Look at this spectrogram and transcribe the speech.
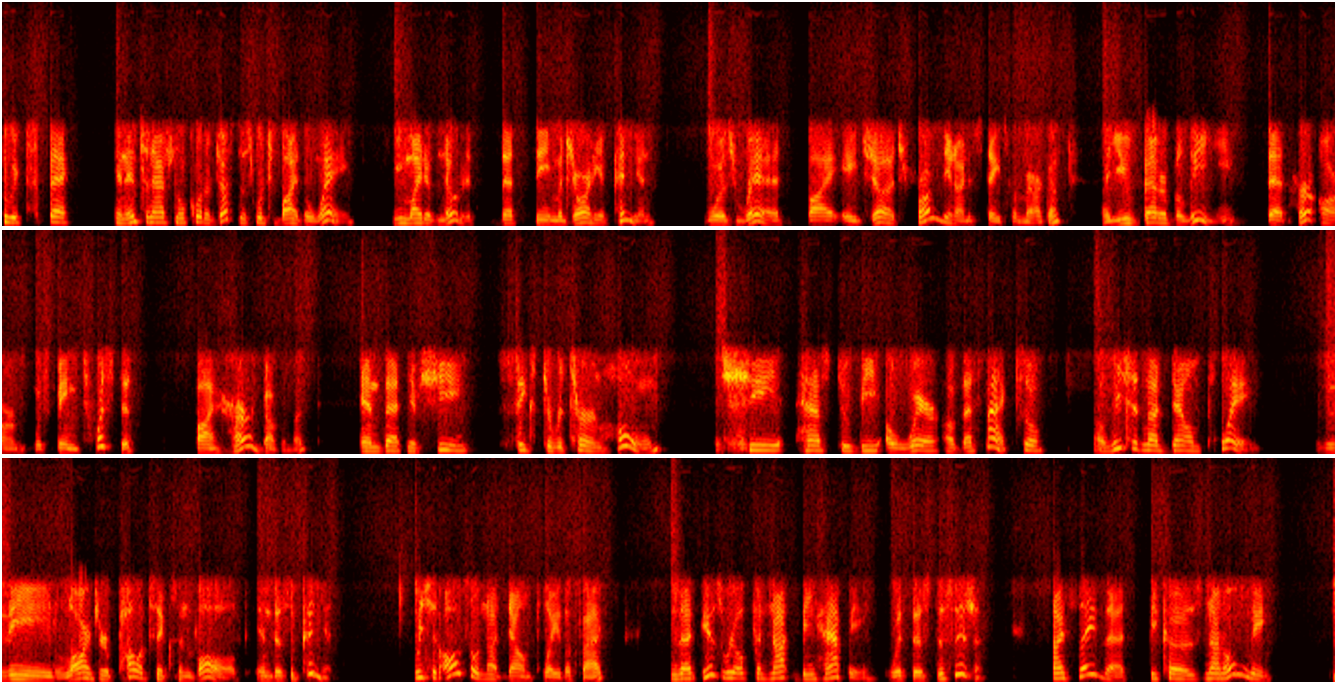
to expect an international court of justice, which, by the way, you might have noted that the majority opinion was read by a judge from the United States of America. Uh, you better believe that her arm was being twisted by her government, and that if she seeks to return home, she has to be aware of that fact. So uh, we should not downplay the larger politics involved in this opinion. We should also not downplay the fact that Israel cannot be happy with this decision. I say that because not only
